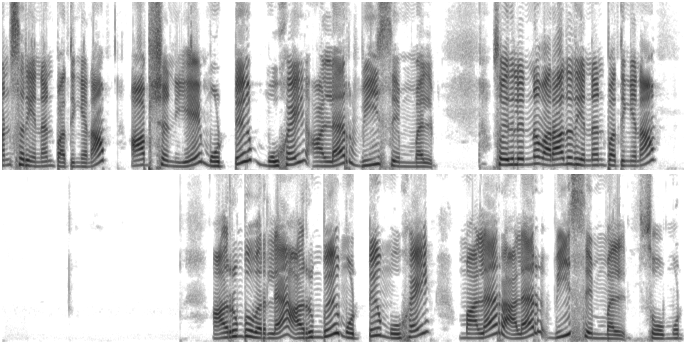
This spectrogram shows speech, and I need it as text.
ஆன்சர் என்னன்னு பார்த்தீங்கன்னா ஆப்ஷன் ஏ மொட்டு முகை அலர் வி செம்மல். ஸோ இதில் இன்னும் வராதது என்னன்னு பார்த்தீங்கன்னா அரும்பு வரல. அரும்பு மொட்டு முகை மலர் அலர் வி செம்மல். ஸோ மொட்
